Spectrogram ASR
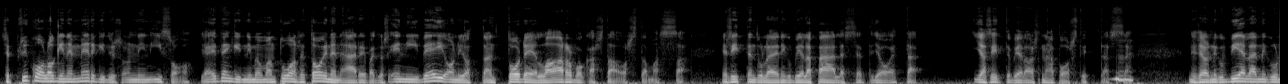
se psykologinen merkitys on niin iso. Ja etenkin nimenomaan tuon se toinen ääripä, jos anyway on jotain todella arvokasta ostamassa. Ja sitten tulee niinku vielä päälle se, että joo, että ja sitten vielä olisi nämä postit tässä. Mm. Niin se on niinku vielä, niinku,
